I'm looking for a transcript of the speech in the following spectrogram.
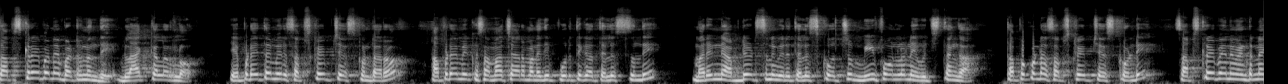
సబ్స్క్రైబ్ అనే బటన్ ఉంది బ్లాక్ కలర్లో. ఎప్పుడైతే మీరు సబ్స్క్రైబ్ చేసుకుంటారో అప్పుడే మీకు సమాచారం అనేది పూర్తిగా తెలుస్తుంది. మరిన్ని అప్డేట్స్ని మీరు తెలుసుకోవచ్చు. మీ ఫోన్లోనే ఉచితంగా. తప్పకుండా సబ్స్క్రైబ్ చేసుకోండి. సబ్స్క్రైబ్ అయిన వెంటనే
